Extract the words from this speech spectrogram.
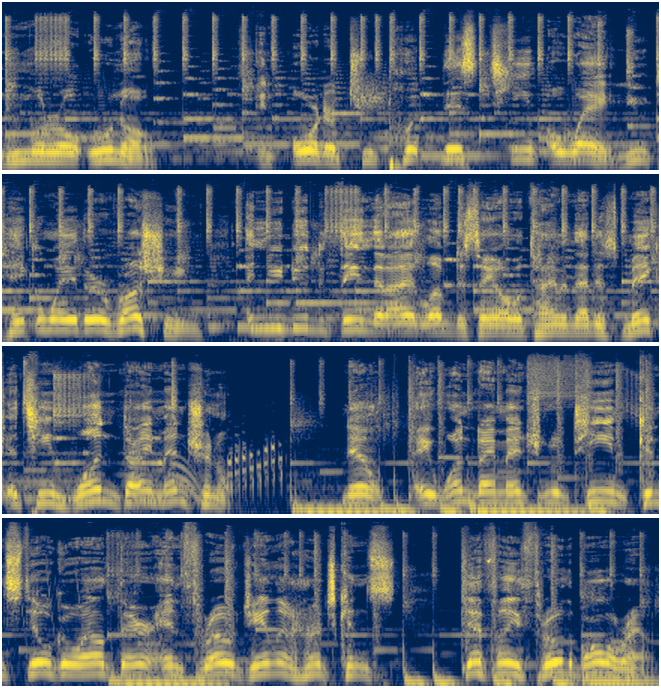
numero uno in order to put this team away. You take away their rushing, and you do the thing that I love to say all the time, and that is make a team one dimensional. Now, a one dimensional team can still go out there and throw. Jalen Hurts can definitely throw the ball around.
